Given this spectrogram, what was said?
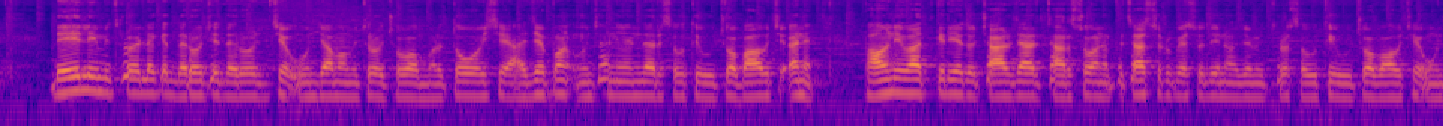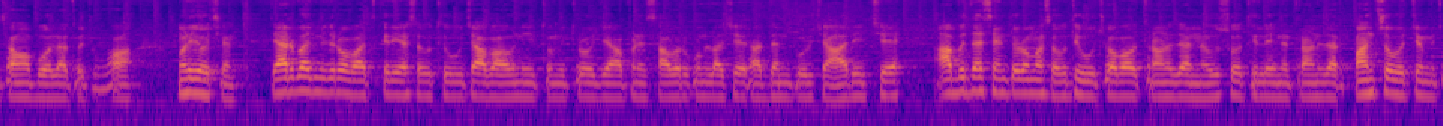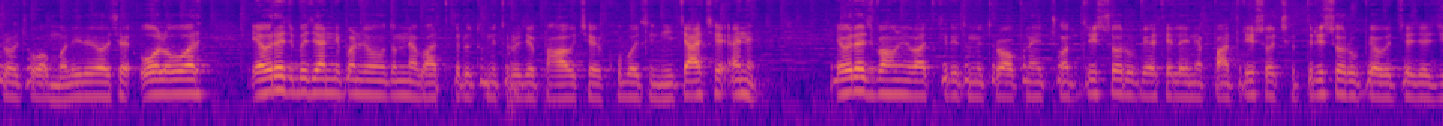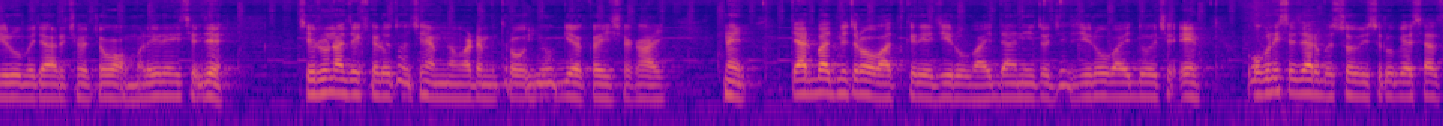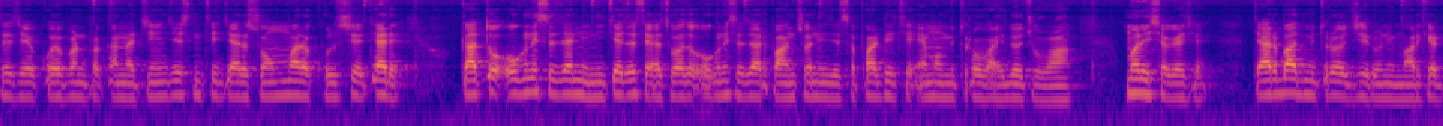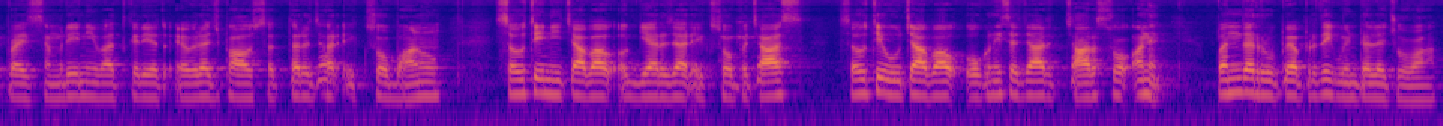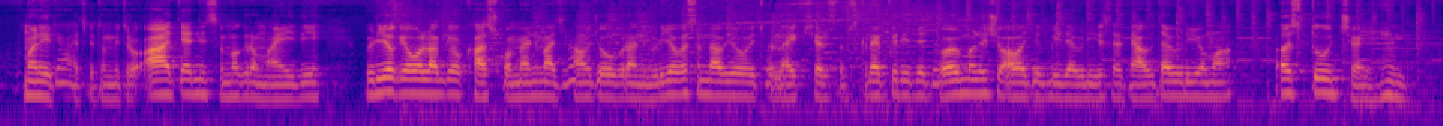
ડેઇલી મિત્રો, એટલે કે દરરોજે દરરોજ છે ઊંઝામાં મિત્રો જોવા મળતો હોય છે, આજે પણ ઊંઝાની અંદર સૌથી ઊંચો ભાવ છે. અને ભાવની વાત કરીએ તો ચાર હજાર ચારસો અને પચાસ રૂપિયા સુધીનો જે મિત્રો સૌથી ઊંચો ભાવ છે, ઊંચામાં બોલાતો જોવા મળ્યો છે. ત્યારબાદ મિત્રો વાત કરીએ સૌથી ઊંચા ભાવની, તો મિત્રો જે આપણે સાવરકુંડલા છે, રાધનપુર છે હારીજ છે, આ બધા સેન્ટરોમાં સૌથી ઊંચો ભાવ ત્રણ હજાર નવસોથી લઈને ત્રણ હજાર પાંચસો વચ્ચે મિત્રો જોવા મળી રહ્યો છે. ઓલ ઓવર એવરેજ બજારની પણ જો હું તમને વાત કરું તો મિત્રો જે ભાવ છે, ખૂબ જ નીચા છે અને એવરેજ ભાવની વાત કરીએ તો મિત્રો આપણે ચોત્રીસો રૂપિયાથી લઈને પાંત્રીસો, છત્રીસો રૂપિયા વચ્ચે જે જીરું બજાર છે જોવા મળી રહી છે. જે જીરુના જે ખેડૂતો છે એમના માટે મિત્રો યોગ્ય કહી શકાય નહીં. ત્યારબાદ મિત્રો વાત કરીએ જીરું વાયદાની, તો જે જીરો વાયદો છે એ ઓગણીસ હજાર બસો વીસ રૂપિયા સાથે છે. કોઈ પણ પ્રકારના ચેન્જીસ નથી. જ્યારે સોમવારે ખુલશે ત્યારે કાં તો ઓગણીસ હજારની નીચે જશે અથવા તો ઓગણીસ હજાર પાંચસોની જે સપાટી છે, એમાં મિત્રો વાયદો જોવા મળી શકે છે. ત્યારબાદ મિત્રો જીરુની માર્કેટ પ્રાઇસ સમરીની વાત કરીએ તો એવરેજ ભાવ સત્તર હજાર એકસો બાણું, સૌથી નીચા ભાવ અગિયાર હજાર એકસો પચાસ, સૌથી ઊંચા ભાવ ઓગણીસ હજાર ચારસો અને પંદર રૂપિયા પ્રતિ ક્વિન્ટલે જોવા મળી રહ્યા છે. તો મિત્રો, આ અત્યારની સમગ્ર માહિતી. વીડિયો કેવો લાગ્યો? ખાસ કોમેન્ટમાં જણાવજો. ઉપરાંત વીડિયો પસંદ આવ્યો હોય તો લાઇક શેર સબસ્ક્રાઈબ કરી દેજો. હવે મળીશું આવા જ બીજા વીડિયો સાથે આવતા વિડીયોમાં. અસ્તુ જય હિન્દ.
